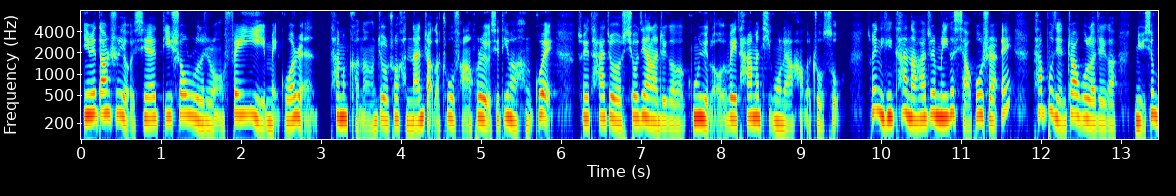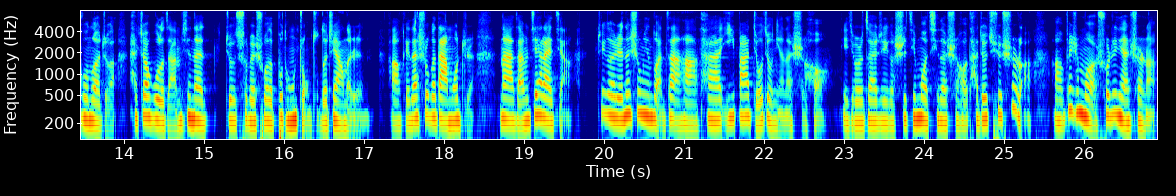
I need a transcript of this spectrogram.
因为当时有些低收入的这种非裔美国人，他们可能就是说很难找到住房，或者有些地方很贵，所以他就修建了这个公寓楼，为他们提供良好的住宿。所以你可以看到他这么一个小故事，哎，他不仅照顾了这个女性工作者，还照顾了咱们现在就特别说的不同种族的这样的人。好，给他竖个大拇指。那咱们接下来讲。这个人的生命短暂哈，他一八九九年的时候，也就是在这个世纪末期的时候，他就去世了啊。为什么我说这件事呢？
